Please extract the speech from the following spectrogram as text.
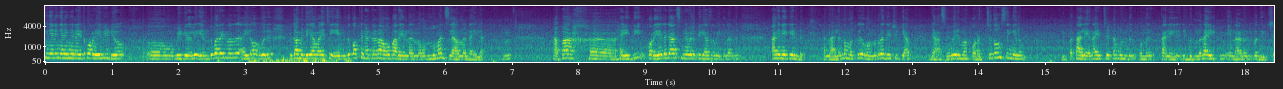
ഇങ്ങനെ ഇങ്ങനെ ഇങ്ങനെ ആയിട്ട് കുറേ വീഡിയോ വീഡിയോയിൽ എന്ത് പറയുന്നത്? അതിൽ ഒരു കമന്റ് ഞാൻ വായിച്ച് എന്ത് കൊക്കനായിട്ടാണ് അവ പറയുന്നതെന്ന് ഒന്നും മനസ്സിലാവുന്നുണ്ടായില്ല. ഉം. അപ്പം ഹെയ്തി കുറേയൊക്കെ ജാസ്മിനെ വിളിപ്പിക്കാൻ ശ്രമിക്കുന്നുണ്ട്. അങ്ങനെയൊക്കെ ഉണ്ട് എന്നാലും നമുക്ക് ഒന്ന് പ്രതീക്ഷിക്കാം. ജാസ്മിൻ വരുമ്പോൾ കുറച്ച് ദിവസമെങ്കിലും ഇപ്പം തലേന്ന് അഴിച്ചിട്ട മുണ്ട് ഒന്ന് തലയിൽ ഇടുന്നതായിരിക്കും എന്നാണ് ഒരു പ്രതീക്ഷ.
